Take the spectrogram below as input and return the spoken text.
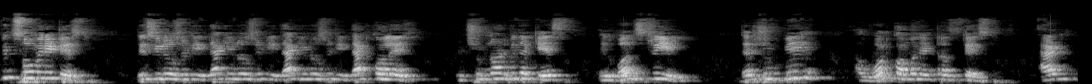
with so many tests. This university that university that university that college it should not be the case in one stream there should be one common entrance test. And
